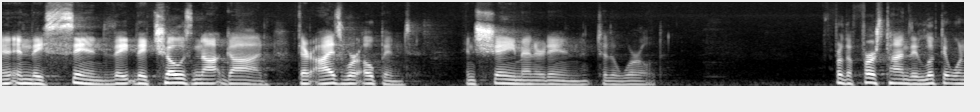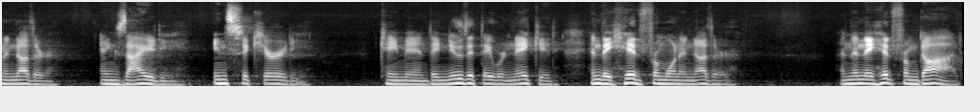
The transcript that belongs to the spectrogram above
and, and they sinned, they, they chose not God their eyes were opened, and shame entered into the world. For the first time, they looked at one another. Anxiety, insecurity came in. They knew that they were naked, and they hid from one another. And then they hid from God.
